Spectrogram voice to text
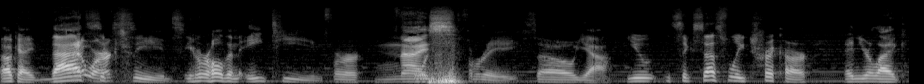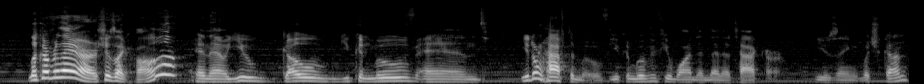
Okay, that, That worked. succeeds. You rolled an 18 for Nice. three. So yeah, you successfully trick her, and you're like, "Look over there." She's like, "Huh?" And now you go. You can move, and you don't have to move. You can move if you want, and then attack her using which gun?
